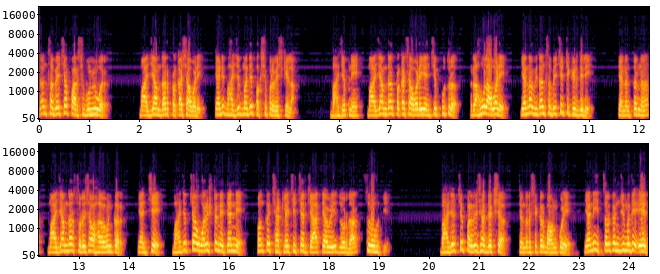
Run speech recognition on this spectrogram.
विधानसभेच्या पार्श्वभूमीवर माजी आमदार प्रकाश आवाडे यांनी भाजपमध्ये पक्षप्रवेश केला. भाजपने माजी आमदार प्रकाश आवाडे यांचे पुत्र राहुल आवाडे यांना विधानसभेचे तिकीट दिले. त्यानंतरनं माजी आमदार सुरेशराव हळवणकर यांचे भाजपच्या वरिष्ठ नेत्यांनी पंख छाटल्याची चर्चा त्यावेळी जोरदार सुरू होती. भाजपचे प्रदेशाध्यक्ष चंद्रशेखर बावनकुळे यांनी इचलकंजीमध्ये येत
